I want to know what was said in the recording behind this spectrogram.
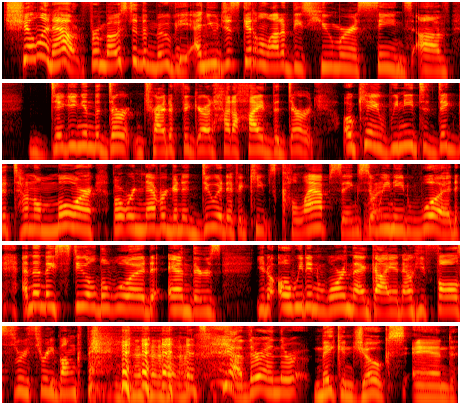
chilling out for most of the movie, and Mm-hmm. you just get a lot of these humorous scenes of digging in the dirt and try to figure out how to hide the dirt. Okay, we need to dig the tunnel more, but we're never going to do it if it keeps collapsing, so we need wood. And then they steal the wood, and there's, you know, oh, we didn't warn that guy, and now he falls through three bunk beds. Yeah, they're and they're making jokes and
